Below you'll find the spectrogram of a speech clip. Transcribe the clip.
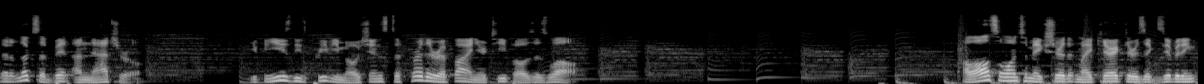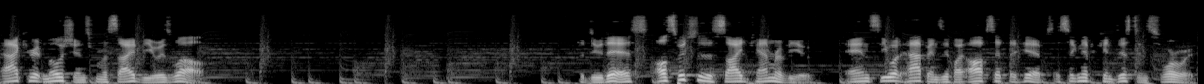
that it looks a bit unnatural. You can use these preview motions to further refine your T-pose as well. I'll also want to make sure that my character is exhibiting accurate motions from a side view as well. To do this, I'll switch to the side camera view, and see what happens if I offset the hips a significant distance forward.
